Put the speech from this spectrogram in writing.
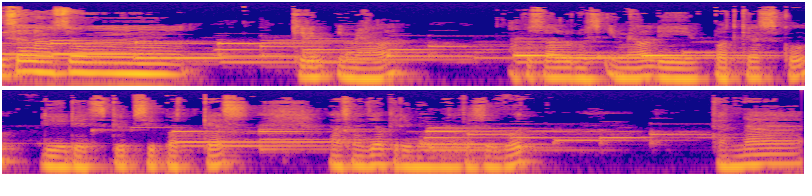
bisa langsung kirim email. Aku selalu nulis email di podcastku di deskripsi podcast. Langsung aja kirim email tersebut. Karena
